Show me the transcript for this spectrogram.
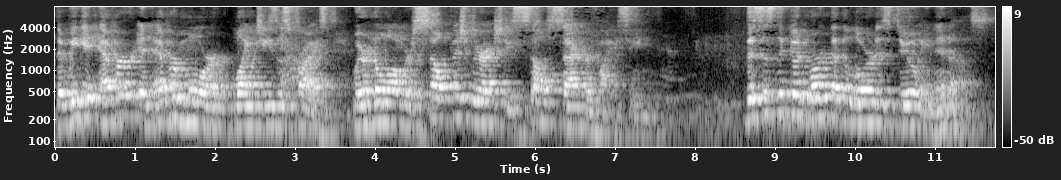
that we get ever and ever more like Jesus Christ. We are no longer selfish, we are actually self sacrificing. This is the good work that the Lord is doing in us.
